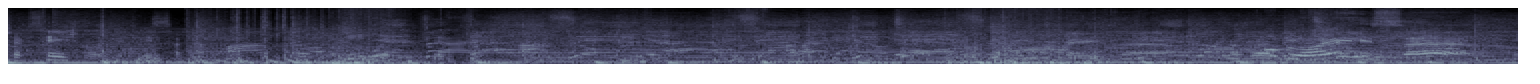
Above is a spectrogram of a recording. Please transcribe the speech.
Csak Sage volt itt vissza. Pois é, mas é isso, é.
